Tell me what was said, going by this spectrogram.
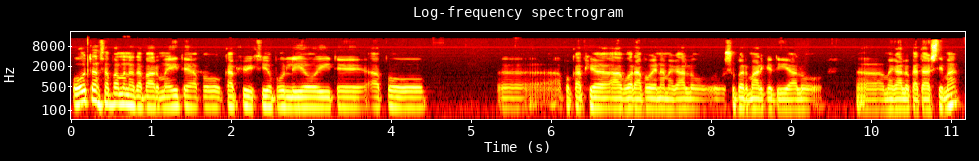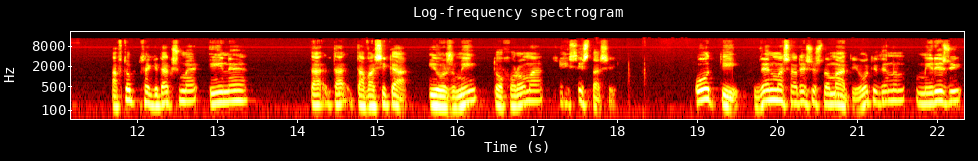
όταν θα πάμε να τα πάρουμε είτε από κάποιο ηχθειοπολείο είτε από, ε, από κάποια αγορά, από ένα μεγάλο σούπερ μάρκετ ή άλλο ε, μεγάλο κατάστημα, αυτό που θα κοιτάξουμε είναι τα, τα, τα βασικά. Η οσμή, το χρώμα και η σύσταση ό,τι δεν μας αρέσει στο μάτι, ό,τι δεν μυρίζει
